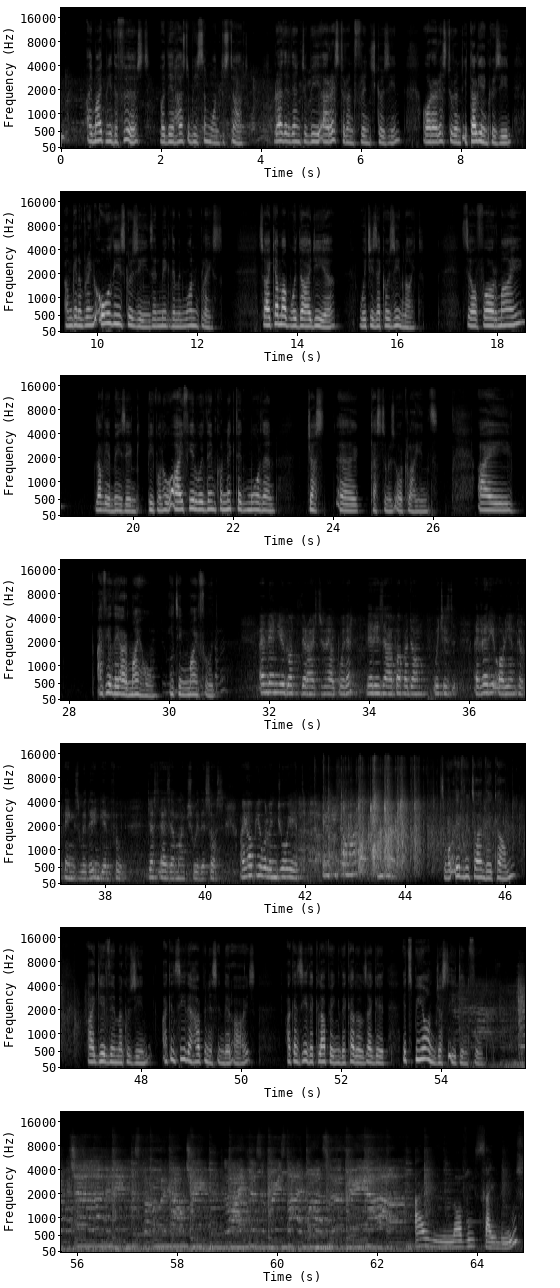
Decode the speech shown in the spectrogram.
I might be the first, but there has to be someone to start. Rather than to be a restaurant French cuisine or a restaurant Italian cuisine, I'm going to bring all these cuisines and make them in one place. So I come up with the idea, which is a cuisine night. So for my lovely, amazing people who I feel with them connected more than just uh, customers or clients. I, I feel they are my home, eating my food. And then you got the rice to help with it. There is a papadom, which is a very oriental things with the Indian food, just as a munch with the sauce. I hope you will enjoy it. Thank you so much. Enjoy. So every time they come, I give them a cuisine. I can see the happiness in their eyes. I can see the clapping, the cuddles I get. It's beyond just eating food. I love sailinhos.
